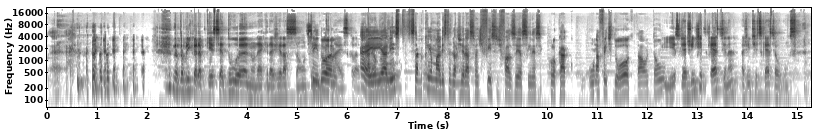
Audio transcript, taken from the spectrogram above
Não, tô brincando, é porque esse é do ano, né? Que da geração Sim, do ano. mais, claro. É, Caramba, e a lista, sabe o que é uma lista da geração? É difícil de fazer assim, né? Você colocar um na frente do outro e tal. Então, Isso, e a gente esquece, né? A gente esquece alguns.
